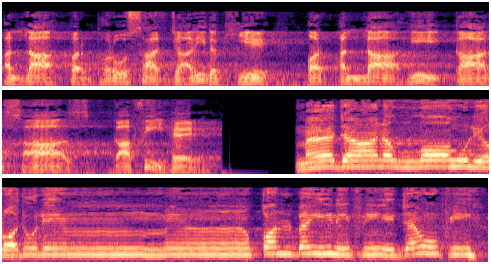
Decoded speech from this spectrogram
اللہ پر بھروسہ جاری رکھیے اور اللہ ہی کار ساز کافی ہے۔ ما جعل الله لرجل من قلبين في جوفه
